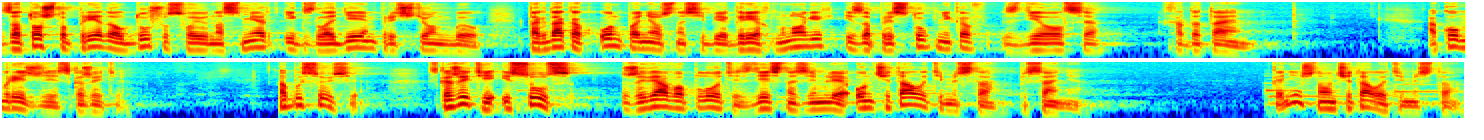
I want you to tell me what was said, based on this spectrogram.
за то, что предал душу свою на смерть и к злодеям причтен был, тогда как он понес на себе грех многих и за преступников сделался ходатаем. О ком речь здесь, скажите? Об Иисусе. Скажите, Иисус, живя во плоти здесь на земле, Он читал эти места Писания? Конечно, Он читал эти места.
